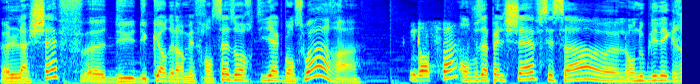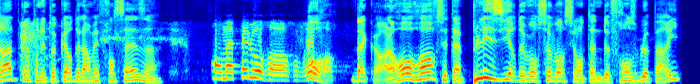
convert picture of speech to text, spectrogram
la chef euh, du, du cœur de l'armée française, Ortillac. Bonsoir. Bonsoir. On vous appelle chef, c'est ça? On oublie les grades quand on est au cœur de l'armée française? On m'appelle Aurore, vraiment. Aurore, d'accord. Alors Aurore, c'est un plaisir de vous recevoir sur l'antenne de France Bleu Paris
